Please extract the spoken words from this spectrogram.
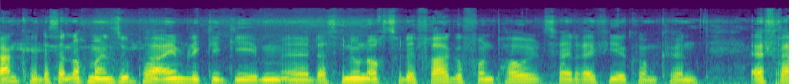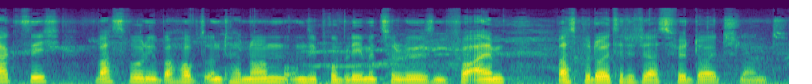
Danke, das hat nochmal einen super Einblick gegeben, äh, dass wir nun auch zu der Frage von Paul 234 kommen können. Er fragt sich, was wurde überhaupt unternommen, um die Probleme zu lösen? Vor allem, was bedeutete das für Deutschland?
